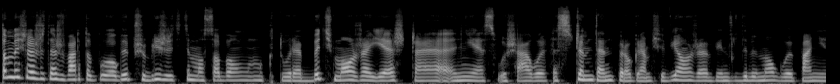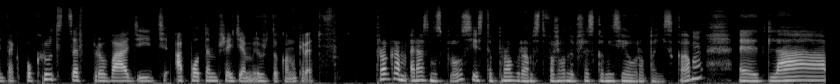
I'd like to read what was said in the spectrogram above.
to myślę, że też warto byłoby przybliżyć tym osobom, które być może jeszcze nie słyszały, z czym ten program się wiąże, więc gdyby mogły Panie tak pokrótce wprowadzić, a potem przejdziemy już do konkretów. Program Erasmus Plus jest to program stworzony przez Komisję Europejską e, dla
